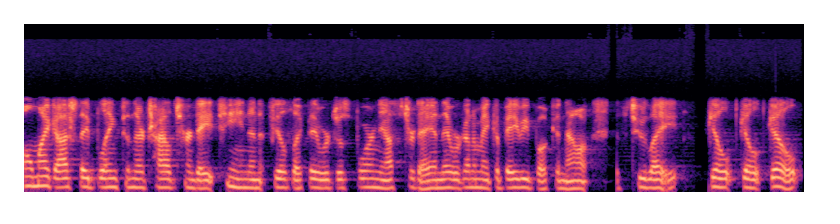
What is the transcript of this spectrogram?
oh my gosh, they blinked and their child turned 18, and it feels like they were just born yesterday and they were going to make a baby book, and now it's too late. Guilt, guilt, guilt.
